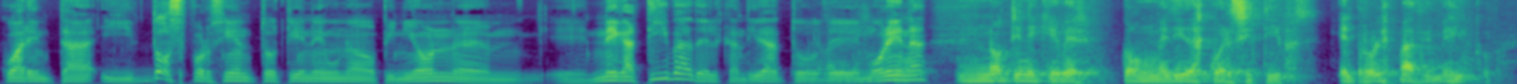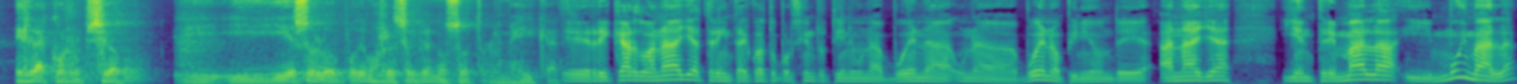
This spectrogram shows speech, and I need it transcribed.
42% eh, tiene una opinión em, eh, negativa del candidato de Morena. No tiene que ver con medidas coercitivas. El problema de México es la corrupción y, eso lo podemos resolver nosotros, los mexicanos. Eh, Ricardo Anaya, 34% tiene una buena, una buena opinión de Anaya y entre mala y muy mala,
